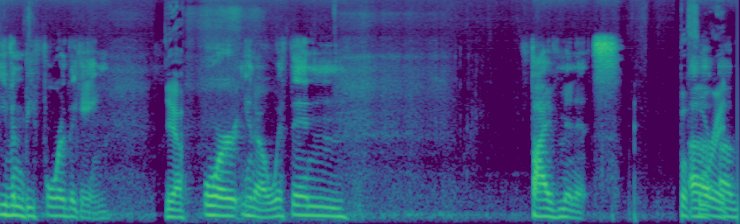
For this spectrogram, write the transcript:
even before the game, Yeah, or you know within five minutes. before Uh,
